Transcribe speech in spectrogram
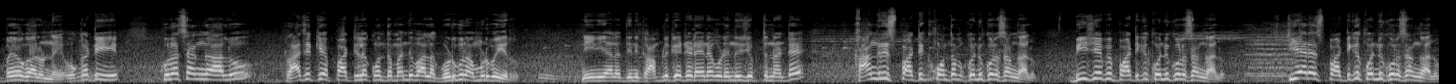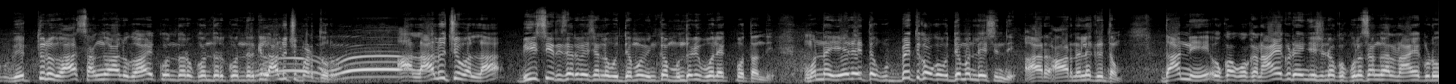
అపయోగాలు ఉన్నాయి. ఒకటి కుల సంఘాలు రాజకీయ పార్టీలో కొంతమంది వాళ్ళ గొడుగును అమ్ముడు పోయారు నేను ఇవాళ దీన్ని కాంప్లికేటెడ్ అయినా కూడా ఎందుకు చెప్తున్నా అంటే కాంగ్రెస్ పార్టీకి కొంత కొన్ని కుల సంఘాలు బీజేపీ పార్టీకి కొన్ని కుల సంఘాలు టీఆర్ఎస్ పార్టీకి కొన్ని కుల సంఘాలు వ్యక్తులుగా సంఘాలుగా కొందరు కొందరు కొందరికి లాలుచి పడతారు. ఆ లాలుచి వల్ల బీసీ రిజర్వేషన్ల ఉద్యమం ఇంకా ముందడి పోలేకపోతుంది. మొన్న ఏదైతే ఉబ్బెత్తుకు ఒక ఉద్యమం లేచింది ఆరు ఆరు నెలల క్రితం దాన్ని ఒక ఒక నాయకుడు ఏం చేసిండు? ఒక కుల సంఘాల నాయకుడు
